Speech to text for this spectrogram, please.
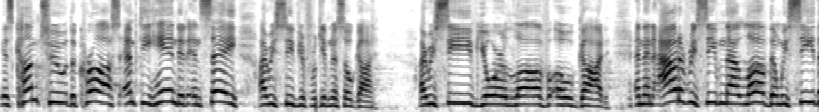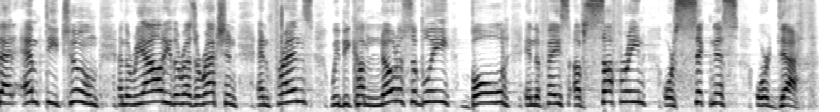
is come to the cross empty handed and say, I receive your forgiveness, O God. I receive your love, O God. And then out of receiving that love, then we see that empty tomb and the reality of the resurrection. And friends, we become noticeably bold in the face of suffering or sickness or death.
